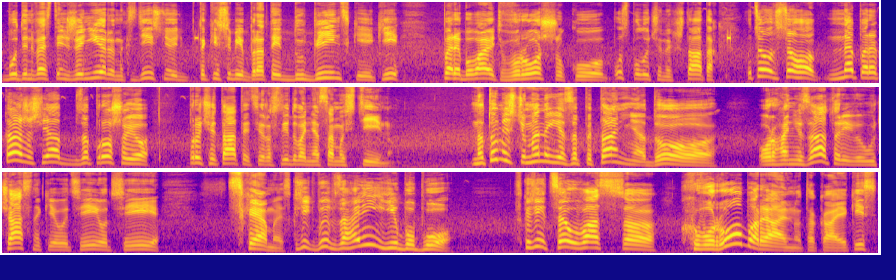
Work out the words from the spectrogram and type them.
Будінвестінженіринг здійснюють такі собі брати Дубінські, які перебувають в розшуку у Сполучених Штатах. У цього всього не перекажеш. Я запрошую прочитати ці розслідування самостійно. Натомість у мене є запитання до організаторів і учасників цієї, цієї схеми. Скажіть, ви взагалі її бобо? Скажіть, це у вас е, хвороба реально така, якийсь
